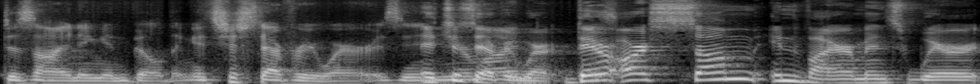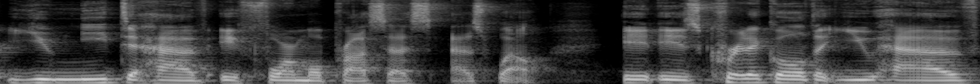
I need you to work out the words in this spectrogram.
designing and building? It's just everywhere. Is it It's just mind? everywhere. There are some environments where you need to have a formal process as well. It is critical that you have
